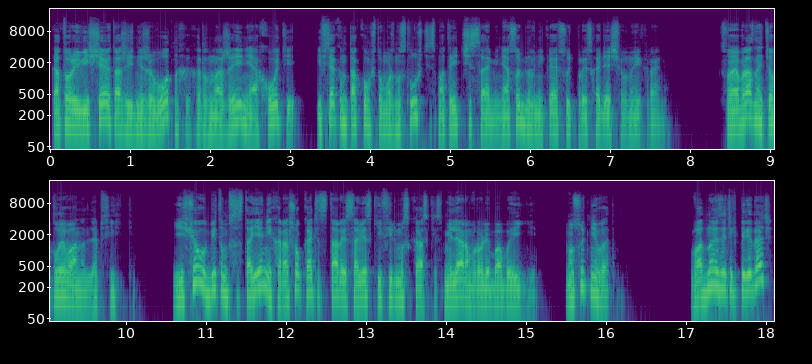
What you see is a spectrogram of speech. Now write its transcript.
которые вещают о жизни животных, их размножении, охоте и всяком таком, что можно слушать и смотреть часами, не особенно вникая в суть происходящего на экране. Своеобразная теплая ванна для психики. Еще в убитом состоянии хорошо катят старые советские фильмы-сказки с Милляром в роли Бабы-Яги. Но суть не в этом. В одной из этих передач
